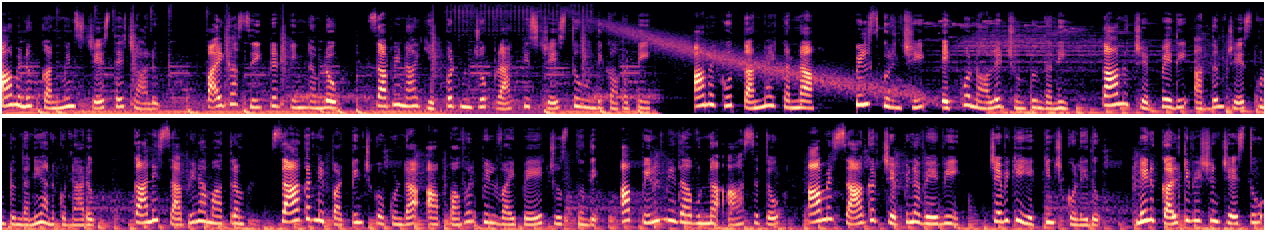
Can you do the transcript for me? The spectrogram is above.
ఆమెను కన్విన్స్ చేస్తే చాలు. పైగా సీక్రెట్ కింగ్డంలో సబినా ఎప్పటినుంచో ప్రాక్టీస్ చేస్తూ ఉంది కాబట్టి ఆమెకు తన్మయ్ కన్నా పిల్స్ గురించి ఎక్కువ నాలెడ్జ్ ఉంటుందని తాను చెప్పేది అర్థం చేసుకుంటుందని అనుకున్నాడు. కాని సబీనా మాత్రం సాగర్ని పట్టించుకోకుండా ఆ పవర్ పిల్ వైపే చూస్తుంది. ఆ పిల్ మీద ఉన్న ఆశతో ఆమె సాగర్ చెప్పినవేవి చెవికి ఎక్కించుకోలేదు. నేను కల్టివేషన్ చేస్తూ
